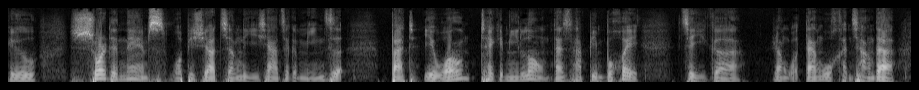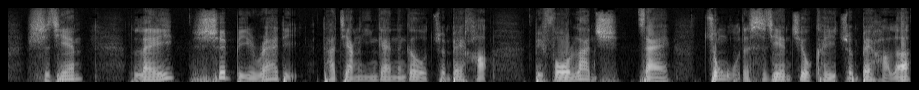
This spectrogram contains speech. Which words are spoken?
to sort the names，我必须要整理一下这个名字。But it won't take me long，但是它并不会这一个让我耽误很长的时间。They should be ready，它将应该能够准备好。Before lunch，在中午的时间就可以准备好了。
